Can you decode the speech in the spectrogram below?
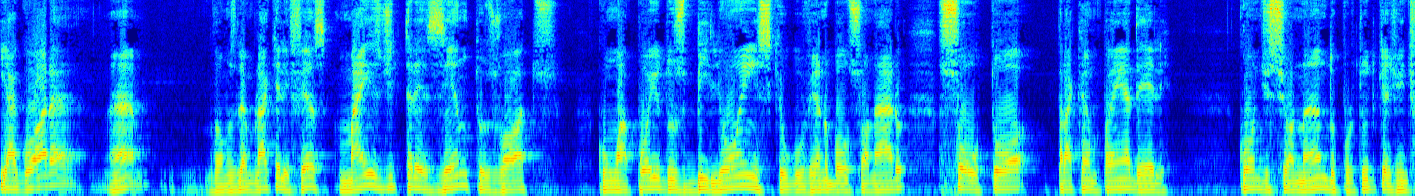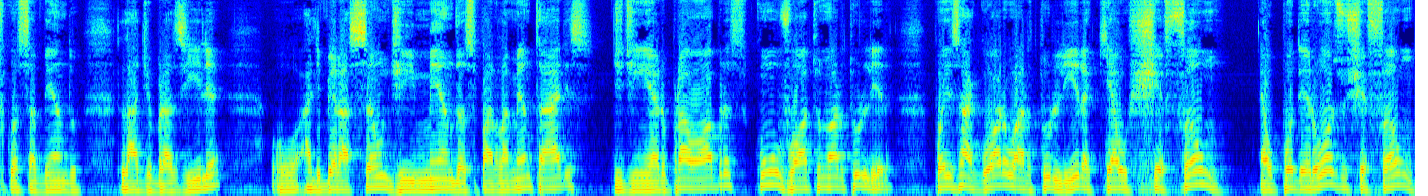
e agora, né, vamos lembrar que ele fez mais de 300 votos com o apoio dos bilhões que o governo Bolsonaro soltou para a campanha dele, condicionando, por tudo que a gente ficou sabendo lá de Brasília, a liberação de emendas parlamentares, de dinheiro para obras, com o voto no Arthur Lira. Pois agora o Arthur Lira, que é o chefão, é o poderoso chefão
